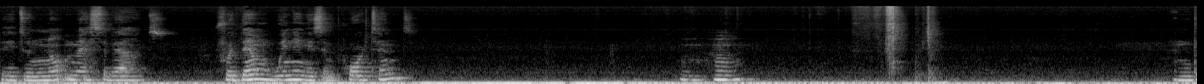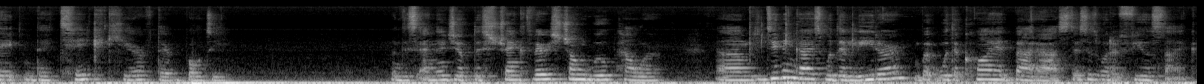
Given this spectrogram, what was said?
They do not mess about. For them, winning is important. Mm-hmm. And they, they take care of their body. And this energy of the strength, very strong willpower. Um, dealing, guys, with a leader, but with a quiet badass. This is what it feels like.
